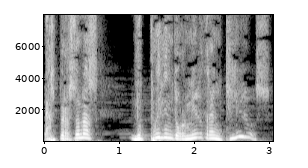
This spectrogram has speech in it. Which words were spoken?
Las personas no pueden dormir tranquilos.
